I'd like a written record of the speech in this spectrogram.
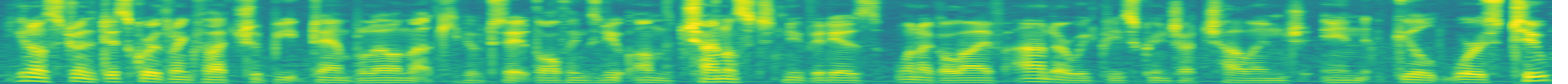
You can also join the Discord. The link for that should be down below, and that'll keep you up to date with all things new on the channel, such as new videos when I go live, and our weekly screenshot challenge in Guild Wars 2.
